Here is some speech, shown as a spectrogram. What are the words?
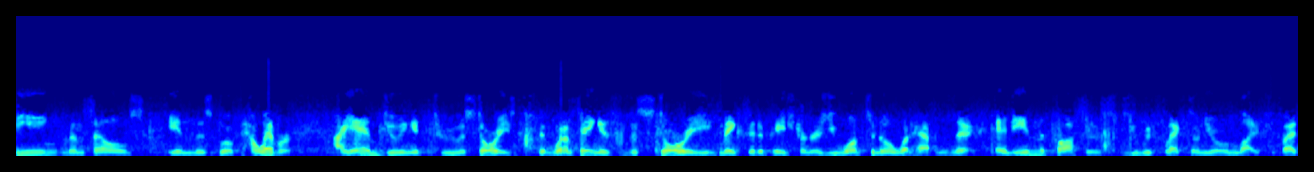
seeing themselves in this book. However, I am doing it through a story. What I'm saying is the story makes it a page turner. You want to know what happens next. And in the process, you reflect on your own life. But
